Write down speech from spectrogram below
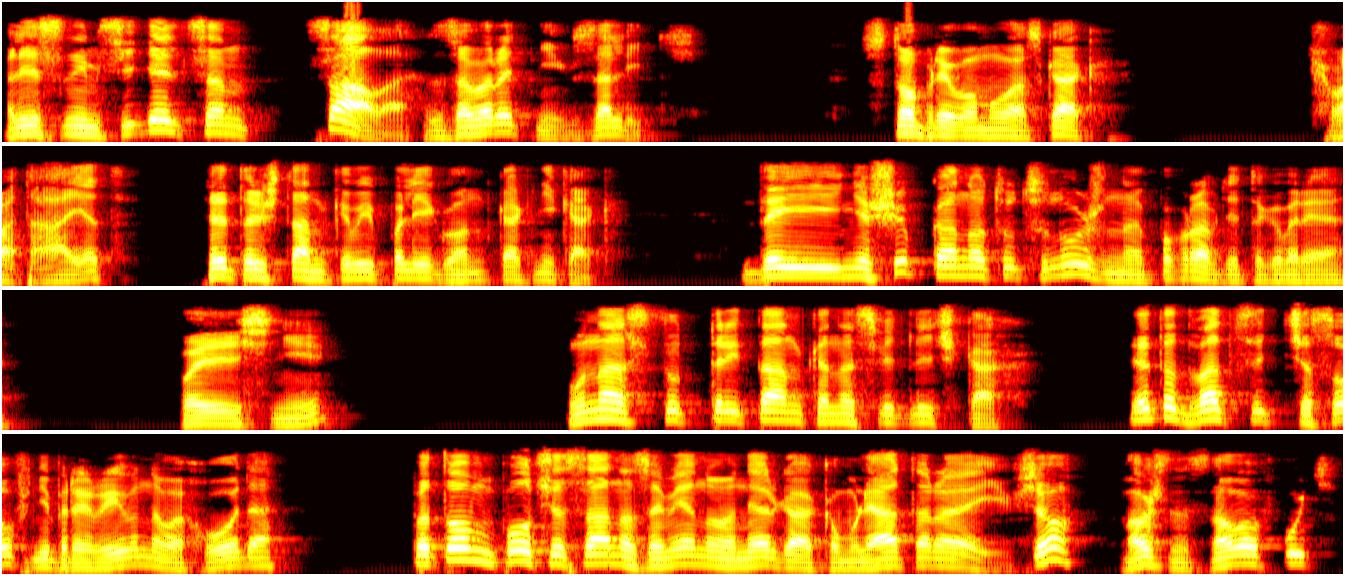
лесным сидельцам сало за воротник залить. С топливом у вас как? Хватает. Это ж танковый полигон, как-никак. Да и не шибко оно тут нужно, по правде-то говоря. Поясни. У нас тут три танка на светлячках. Это двадцать часов непрерывного хода. Потом полчаса на замену энергоаккумулятора, и все, можно снова в путь.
